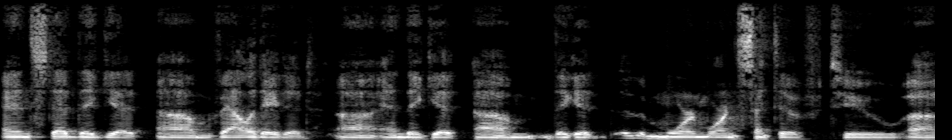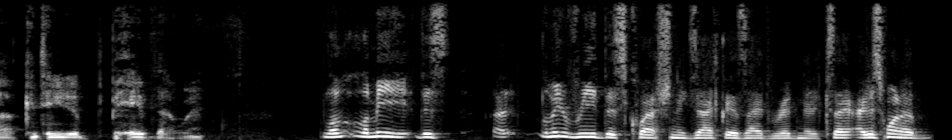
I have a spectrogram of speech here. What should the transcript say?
And instead they get um, validated uh, and they get um, they get more and more incentive to uh, continue to behave that way. Let, let me this uh, let me read this question exactly as I'd written it because I, I just want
